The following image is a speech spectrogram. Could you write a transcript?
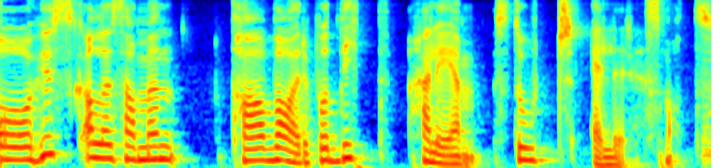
Og husk alle sammen, ta vare på ditt herlige hjem, stort eller smått.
